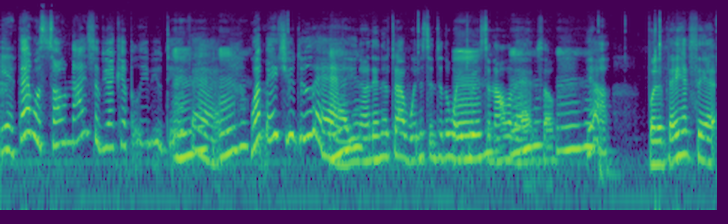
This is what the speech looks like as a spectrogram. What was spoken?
yeah. Mm-hmm, "That was so nice of you. I can't believe you did that. What made you do that?" You know, and then they'll try witnessing to the waitress and all of that. So, mm-hmm. yeah. But if they had said,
